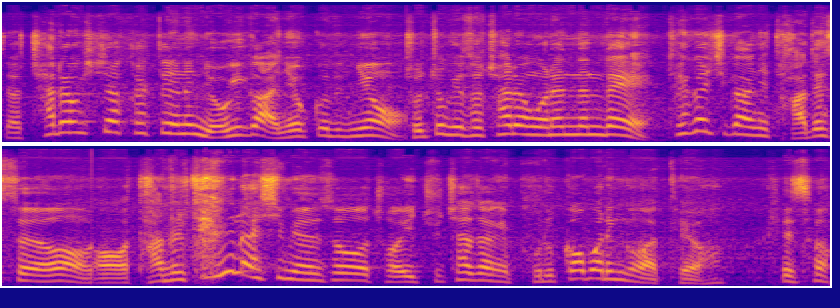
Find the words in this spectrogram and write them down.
자, 촬영 시작할 때는 여기가 아니었거든요. 저쪽에서 촬영을 했는데 퇴근 시간이 다 됐어요. 어, 다들 퇴근하시면서 저희 주차장에 불을 꺼버린 것 같아요. 그래서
